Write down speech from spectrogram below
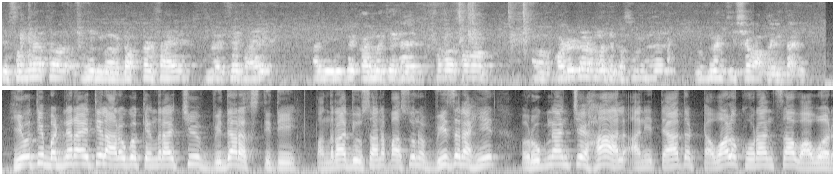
ते समोरच हे डॉक्टर्स आहेत नर्सेस आहेत. आणि इथे कर्मचारी आहेत सर्व सर्व कॉरिडॉरमध्ये बसून रुग्णांची सेवा करीत आहेत. ही होती बडनेरा येथील आरोग्य केंद्राची विदारक स्थिती. पंधरा दिवसांपासून वीज नाही रुग्णांचे हाल आणि त्यात टवाळखोरांचा वावर.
